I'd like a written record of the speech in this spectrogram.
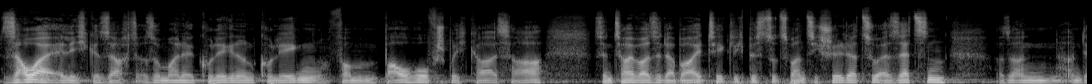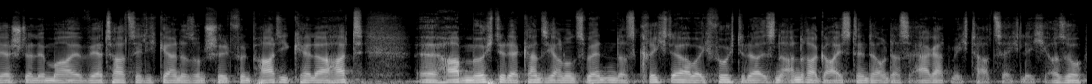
sauer, ehrlich gesagt. Also meine Kolleginnen und Kollegen vom Bauhof, sprich KSH, sind teilweise dabei, täglich bis zu 20 Schilder zu ersetzen. Also an, an der Stelle mal, wer tatsächlich gerne so ein Schild für einen Partykeller hat, äh, haben möchte, der kann sich an uns wenden, das kriegt er, aber ich fürchte, da ist ein anderer Geist hinter und das ärgert mich tatsächlich. Also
